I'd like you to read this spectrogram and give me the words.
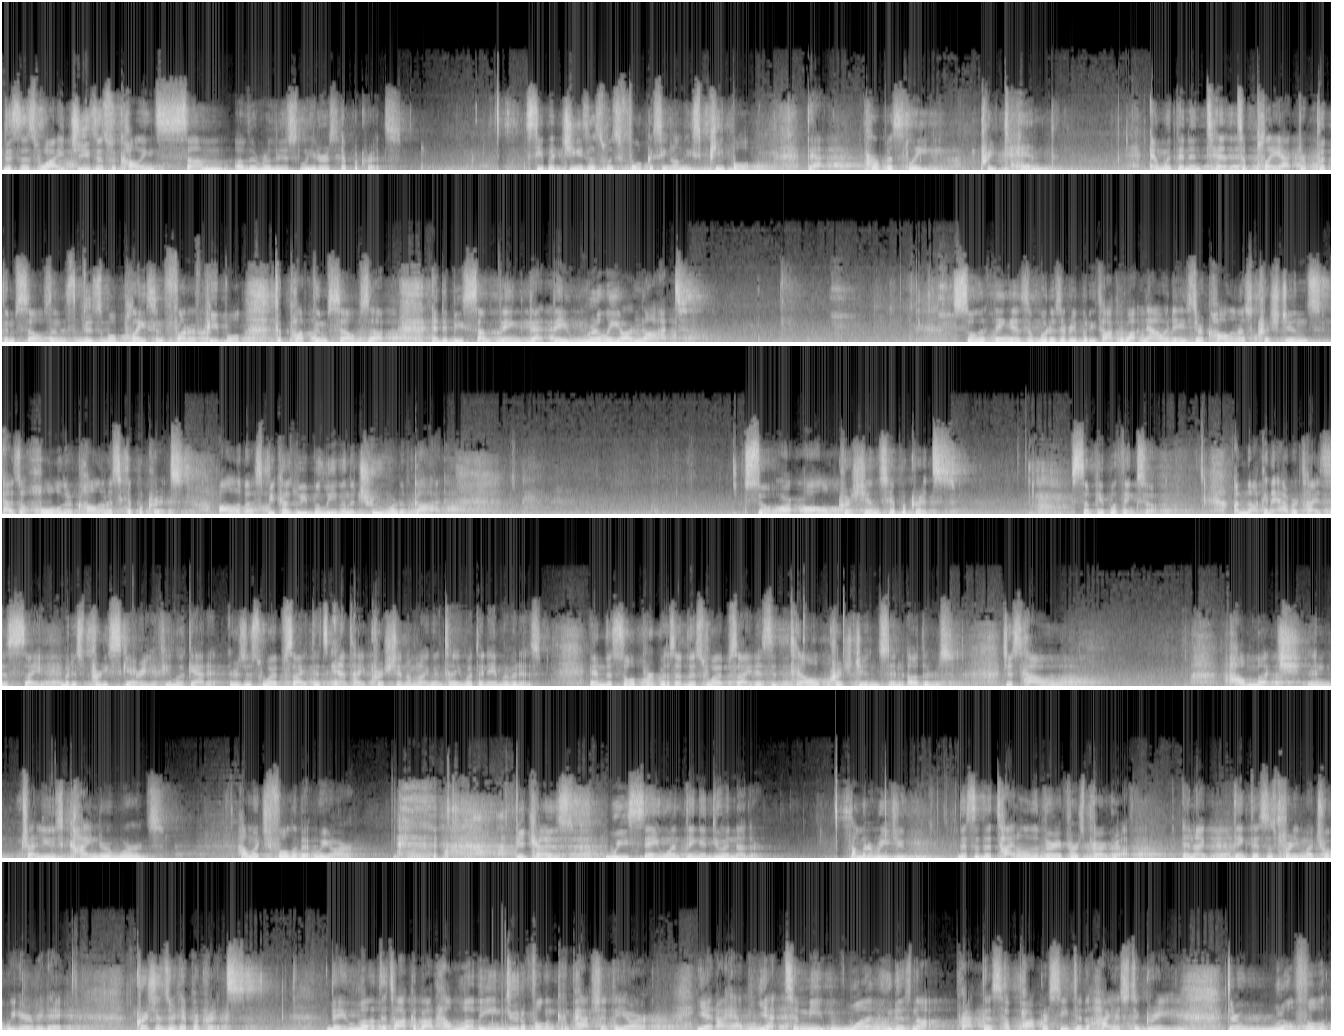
This is why Jesus was calling some of the religious leaders hypocrites. See, but Jesus was focusing on these people that purposely pretend and with an intent to play act or put themselves in this visible place in front of people to puff themselves up and to be something that they really are not. So the thing is, what is everybody talking about nowadays? They're calling us Christians as a whole. They're calling us hypocrites. All of us, because we believe in the true Word of God. So are all Christians hypocrites? Some people think so. I'm not going to advertise this site, but it's pretty scary if you look at it. There's this website that's anti Christian. I'm not going to tell you what the name of it is. And the sole purpose of this website is to tell Christians and others just how how much, and trying to use kinder words, how much full of it we are because we say one thing and do another. I'm going to read you. This is the title of the very first paragraph, and I think this is pretty much what we hear every day. Christians are hypocrites. They love to talk about how loving, dutiful, and compassionate they are, yet I have yet to meet one who does not practice hypocrisy to the highest degree. Their willful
